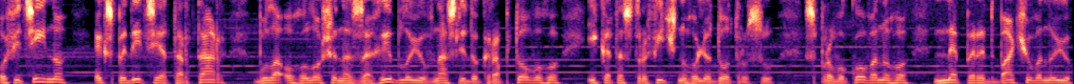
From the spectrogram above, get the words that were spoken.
Офіційно експедиція Тартар була оголошена загиблою внаслідок раптового і катастрофічного льодотрусу, спровокованого непередбачуваною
